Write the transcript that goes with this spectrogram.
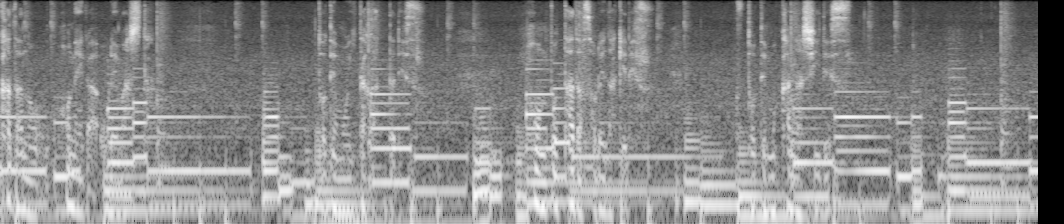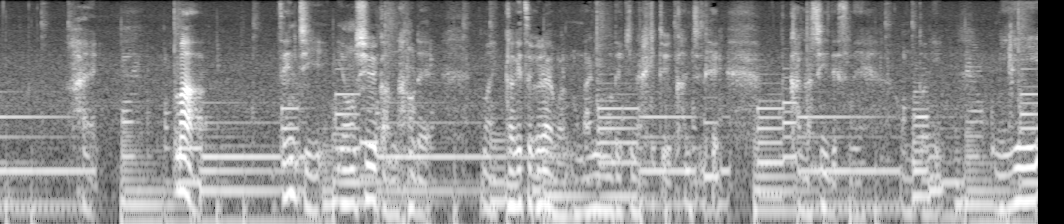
肩の骨が折れました。とても痛かったです。本当ただそれだけです。とても悲しいです。まあ全治4週間なので、まあ、1ヶ月ぐらいは何もできないという感じで悲しいですね。本当に。右に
